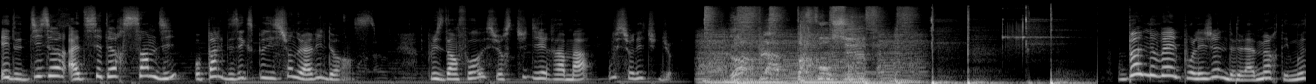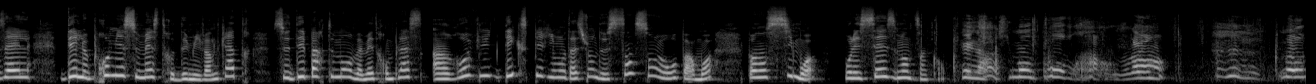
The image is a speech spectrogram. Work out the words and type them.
et de 10h à 17h samedi au parc des expositions de la ville de Reims. Plus d'infos sur Studirama ou sur l'étudiant. Hop là, Parcoursup. Bonne nouvelle pour les jeunes de la Meurthe et Moselle, dès le premier semestre 2024, ce département va mettre en place un revenu d'expérimentation de 500 euros par mois pendant 6 mois pour les 16-25 ans. Hélas, mon pauvre argent Mon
